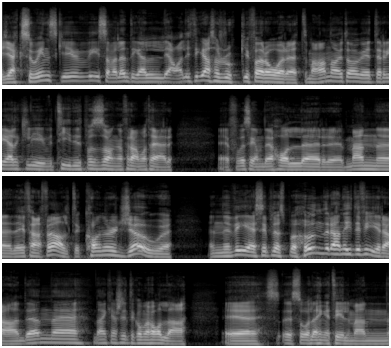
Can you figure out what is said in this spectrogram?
Jack Swinsky visar väl en del, ja, lite grann som rookie förra året, men han har ju tagit ett rejält kliv tidigt på säsongen framåt här. Får vi se om det håller, men det är framförallt Connor Joe, en VRC plus på 194, den, den kanske inte kommer hålla så länge till, men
